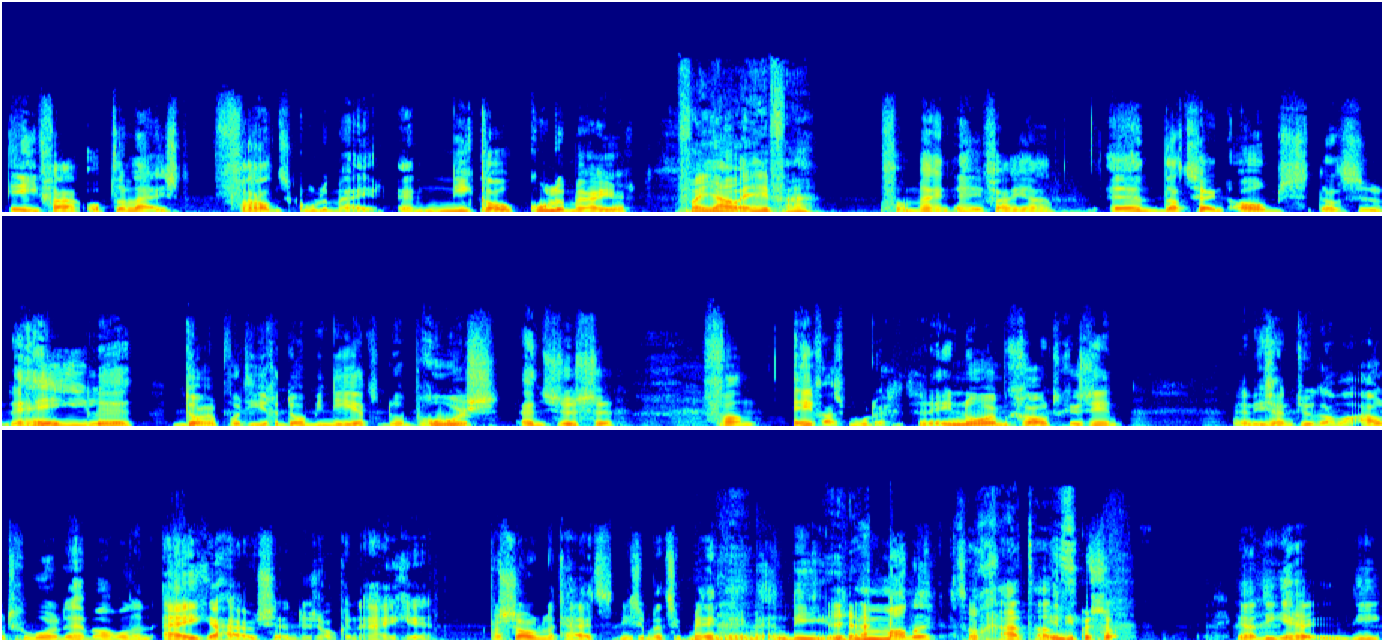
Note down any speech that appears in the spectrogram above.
Eva op de lijst. Frans Koelemeijer en Nico Koelemeijer. Van jou, Eva. Van mijn Eva, ja. En dat zijn ooms. Dat is, het hele dorp wordt hier gedomineerd door broers en zussen van Eva's moeder. Het is een enorm groot gezin. En die zijn natuurlijk allemaal oud geworden, hebben allemaal een eigen huis. En dus ook een eigen persoonlijkheid die ze met zich meenemen. En die Ja. mannen Zo gaat dat. in die persoon. Ja, die, die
